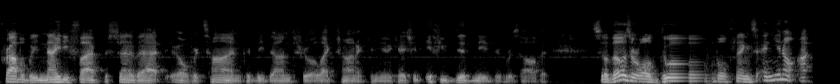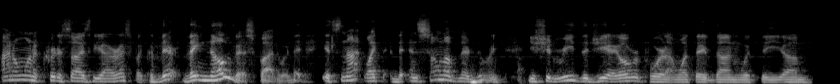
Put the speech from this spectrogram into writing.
probably 95% of that over time could be done through electronic communication if you did need to resolve it. So those are all doable things. And, you know, I, I don't want to criticize the IRS, but they they know this, by the way. It's not like, and some of them they're doing. You should read the GAO report on what they've done with the, um,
